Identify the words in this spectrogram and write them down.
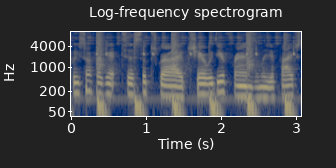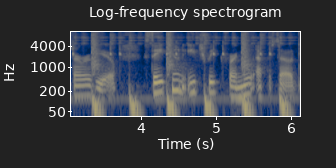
Please don't forget to subscribe, share with your friends, and leave a five star review. Stay tuned each week for a new episode.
